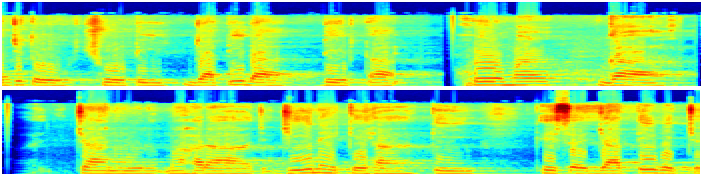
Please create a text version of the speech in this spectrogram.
ਅੱਜ ਤੋਂ ਛੋਟੀ ਜਾਤੀ ਦਾ ਦੇਵਤਾ ਹੋਵਾਂਗਾ। ਚਾਨੂਰ ਮਹਾਰਾਜ ਜੀ ਨੇ ਕਿਹਾ ਕਿ ਇਸ ਜਾਤੀ ਵਿੱਚ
